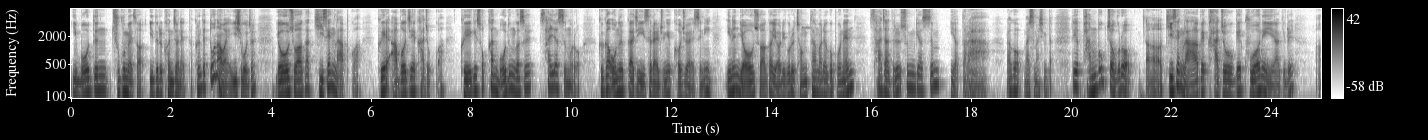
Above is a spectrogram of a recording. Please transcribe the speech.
이 모든 죽음에서 이들을 건져냈다. 그런데 또 나와요. 25절. 여호수아가 기생 라합과 그의 아버지의 가족과 그에게 속한 모든 것을 살렸으므로 그가 오늘까지 이스라엘 중에 거주하였으니 이는 여호수아가 여리고를 정탐하려고 보낸 사자들을 숨겼음이었더라. 라고 말씀하십니다. 그리고 반복적으로 어, 기생 라합의 가족의 구원의 이야기를 어,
